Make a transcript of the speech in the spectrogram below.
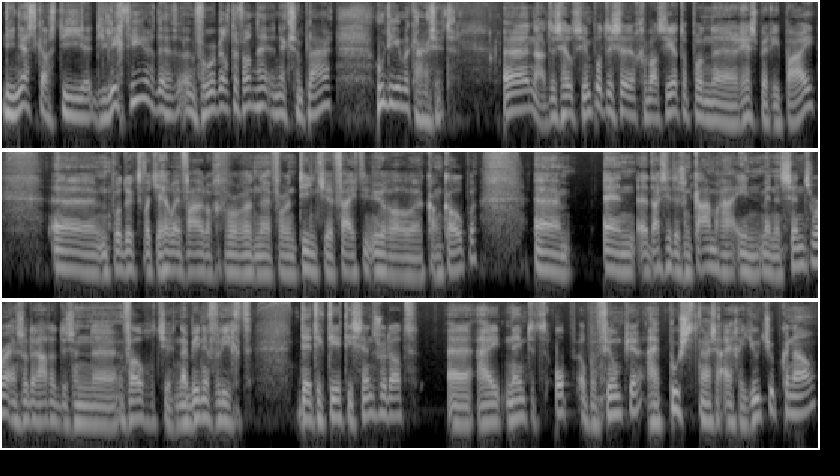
die nestkast die, die ligt hier, een voorbeeld ervan, een exemplaar, hoe die in elkaar zit. Uh, nou, het is heel simpel. Het is uh, gebaseerd op een uh, Raspberry Pi. een product wat je heel eenvoudig voor een, voor een tientje, 15 euro kan kopen. Ehm, en daar zit dus een camera in met een sensor. En zodra er dus een vogeltje naar binnen vliegt, detecteert die sensor dat. hij neemt het op op een filmpje. Hij pusht naar zijn eigen YouTube-kanaal.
